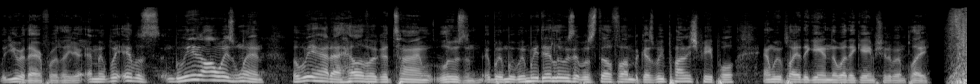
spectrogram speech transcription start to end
You were there for the year. I mean, we, it was we didn't always win, but we had a hell of a good time losing. When we, when we did lose, it was still fun because we punished people and we played the game the way the game should have been played.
